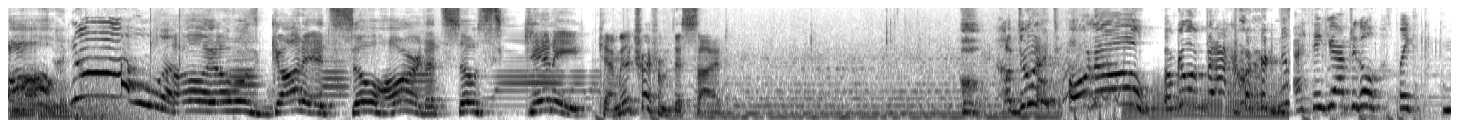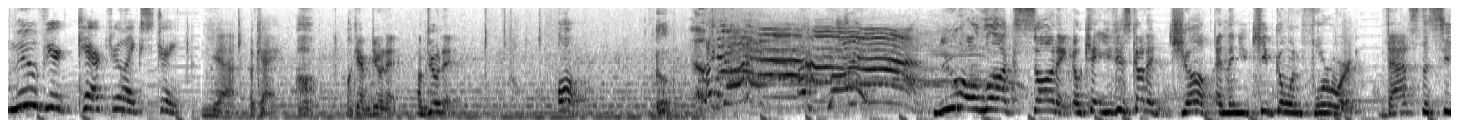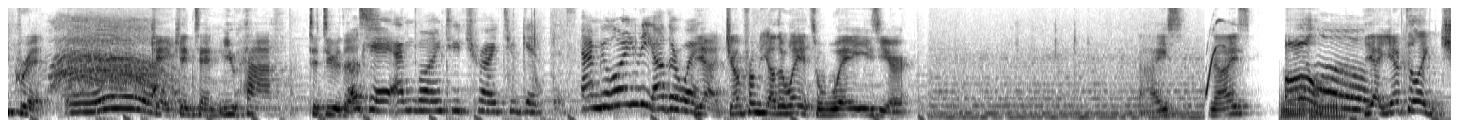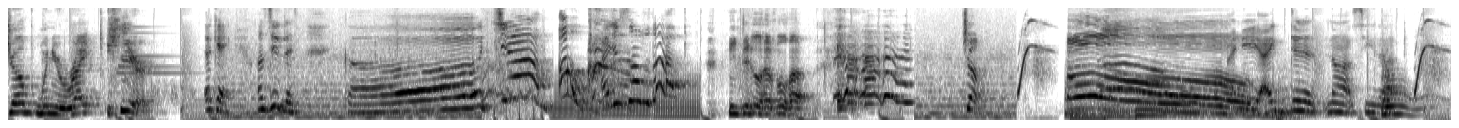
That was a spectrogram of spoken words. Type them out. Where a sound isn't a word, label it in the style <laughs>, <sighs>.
Oh! No! Oh, I almost got it. It's so hard. That's so skinny. Okay, I'm gonna try from this side. <gasps> I'm doing it! Oh no! I'm going backwards! I think you have to go like move your character like straight. Yeah, okay. <gasps> okay, I'm doing it. I'm doing it. Oh! I got it! New unlock Sonic. Okay, you just gotta jump and then you keep going forward. That's the secret. Oh. Okay, Kin Tin, you have to do this. Okay, I'm going to try to get this. I'm going the other way. Yeah, jump from the other way. It's way easier. Nice. Nice. Oh! Oh. Yeah, you have to like jump when you're right here. Okay, let's do this. Go jump! Oh, I just leveled up. <laughs> You did level up. <laughs> Jump. Oh! I, Oh! need, I didn't not see that.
